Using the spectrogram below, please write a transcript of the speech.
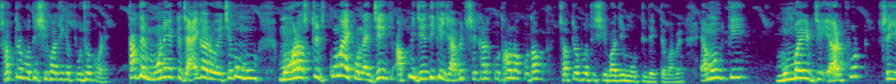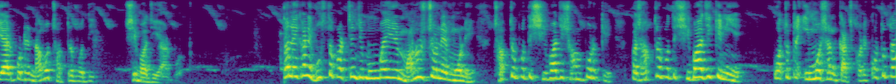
ছত্রপতি শিবাজিকে পুজো করে। তাদের মনে একটা জায়গা রয়েছে এবং মহারাষ্ট্রের কোনায় কোনায় যে আপনি যেদিকে যাবেন, সেখানে কোথাও না কোথাও ছত্রপতি শিবাজির মূর্তি দেখতে পাবেন। এমনকি মুম্বাইয়ের যে এয়ারপোর্ট, সেই এয়ারপোর্টের নামও ছত্রপতি শিবাজি এয়ারপোর্ট। তাহলে এখানে বুঝতে পারছেন যে মুম্বাইয়ের মানুষজনের মনে ছত্রপতি শিবাজি সম্পর্কে বা ছত্রপতি শিবাজিকে নিয়ে কতটা ইমোশন কাজ করে, কতটা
